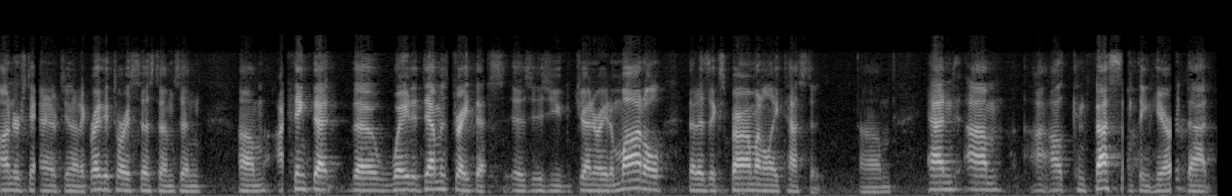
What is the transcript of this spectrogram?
understanding of genetic regulatory systems. And um, I think that the way to demonstrate this is, is you generate a model that is experimentally tested. Um, and um, I'll confess something here that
